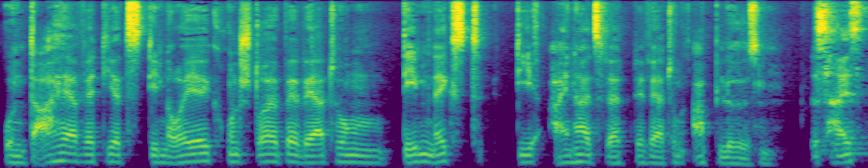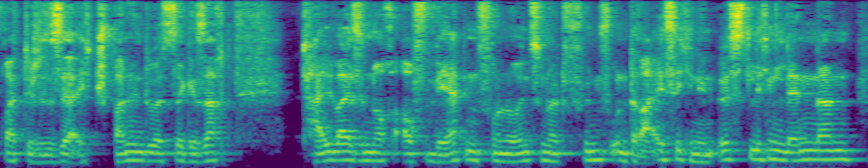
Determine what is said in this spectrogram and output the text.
Und daher wird jetzt die neue Grundsteuerbewertung demnächst die Einheitswertbewertung ablösen. Das heißt praktisch, das ist ja echt spannend, du hast ja gesagt, teilweise noch auf Werten von 1935 in den östlichen Ländern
